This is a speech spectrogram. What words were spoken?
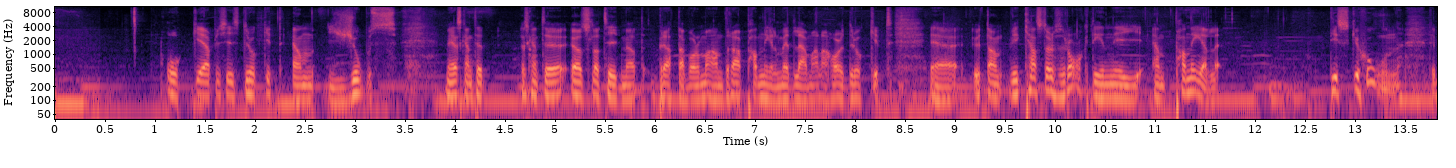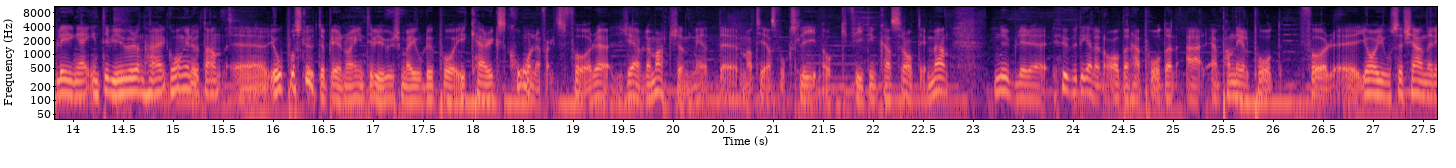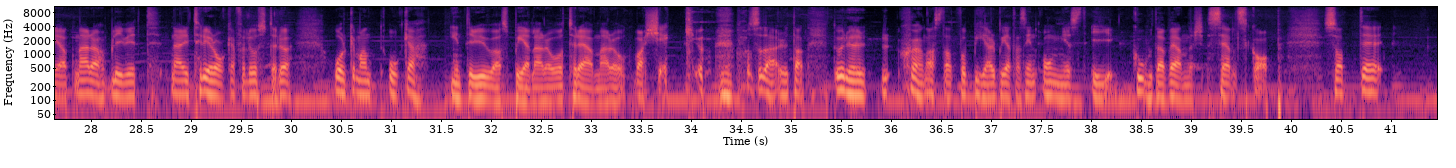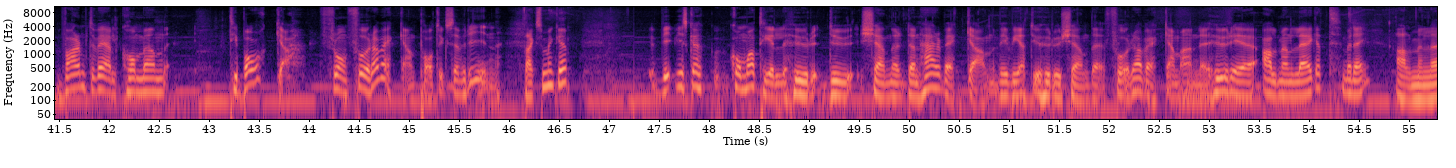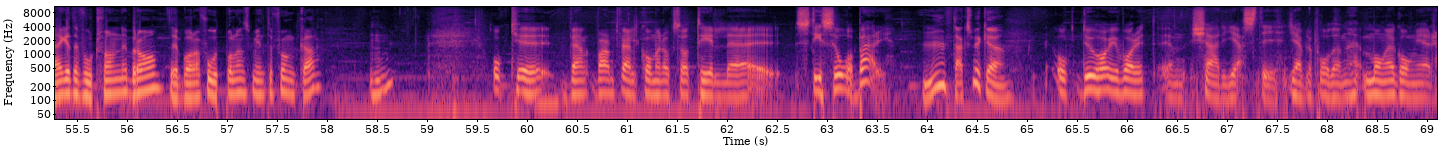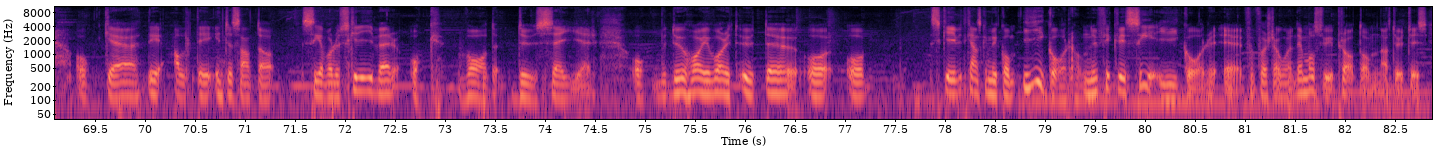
Och jag har precis druckit en juice. Men jag ska inte jag ska inte ödsla tid med att berätta vad de andra panelmedlemmarna har druckit, eh, utan vi kastar oss rakt in i en panel diskussion. Det blir inga intervjuer den här gången utan eh, jo, på slutet blir det några intervjuer som jag gjorde på i Carricks Corner faktiskt före Gävle-matchen med eh, Mattias Voxlin och Fitim Kasrati. Men nu blir det huvuddelen av den här podden är en panelpodd för eh, jag och Josef känner det att när det har blivit, när det är tre raka förluster då orkar man åka intervjua spelare och tränare och vara check och sådär. Utan då är det skönast att få bearbeta sin ångest i goda vänners sällskap. Så att eh, varmt välkommen tillbaka från förra veckan, Patrik Severin. Tack så mycket. Vi, vi, ska komma till hur du känner den här veckan. Vi vet ju hur du kände förra veckan, men hur är allmänläget med dig? Allmänläget är fortfarande bra. Det är bara fotbollen som inte funkar. Mm. Och eh, varmt välkommen också till eh, Stisse Åberg. Mm, tack så mycket. Och du har ju varit en kär gäst i Gävlepodden många gånger och eh, det är alltid intressant att se vad du skriver och vad du säger. Och du har ju varit ute och, och skrivit ganska mycket om Igor och nu fick vi se Igor eh, för första gången. Det måste vi prata om naturligtvis.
